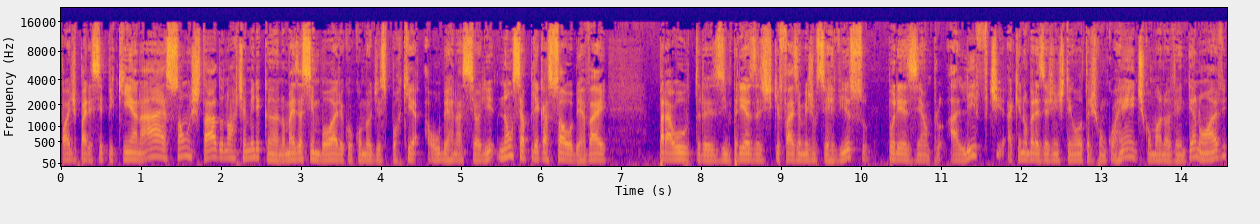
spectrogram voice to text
pode parecer pequena, ah, é só um estado norte-americano, mas é simbólico, como eu disse, porque a Uber nasceu ali. Não se aplica só a Uber, vai para outras empresas que fazem o mesmo serviço, por exemplo, a Lyft. Aqui no Brasil a gente tem outras concorrentes, como a 99.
